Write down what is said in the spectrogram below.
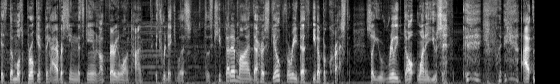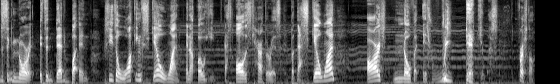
is the most broken thing I ever seen in this game in a very long time. It's ridiculous. So just keep that in mind that her skill 3 does eat up a crest. So you really don't want to use it. I just ignore it. It's a dead button. She's a walking skill one and an Ogi. That's all this character is. But that skill one, Ars Nova, is ridiculous. First off,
